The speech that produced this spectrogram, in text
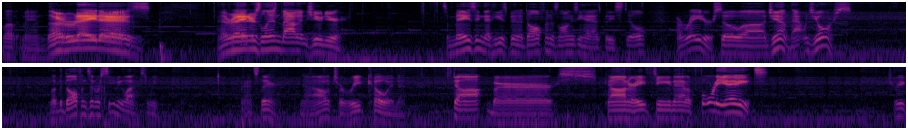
Love it, man. The Raiders. The Raiders, Lynn Bowden Jr. It's amazing that he has been a Dolphin as long as he has, but he's still a Raider. So, uh, Jim, that one's yours. Led the Dolphins in receiving last week. That's there. Now, Tarik Cohen. Stop burst. Connor, 18 out of 48. Tarik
